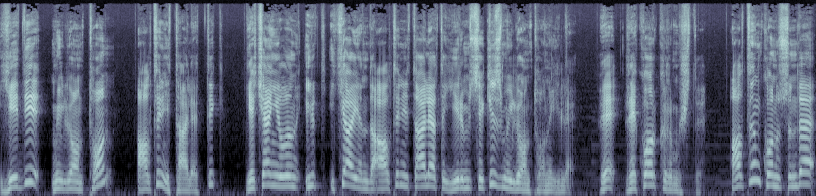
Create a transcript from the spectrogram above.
7 milyon ton altın ithal ettik. Geçen yılın ilk iki ayında altın ithalatı 28 milyon tonu ile ve rekor kırmıştı. Altın konusunda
